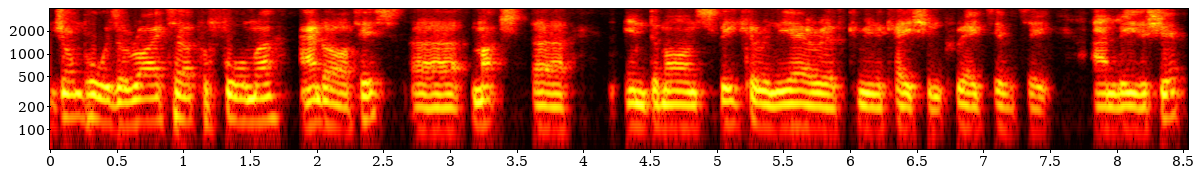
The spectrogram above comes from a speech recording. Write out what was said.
John Paul is a writer, performer, and artist, uh, much in demand speaker in the area of communication, creativity, and leadership.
